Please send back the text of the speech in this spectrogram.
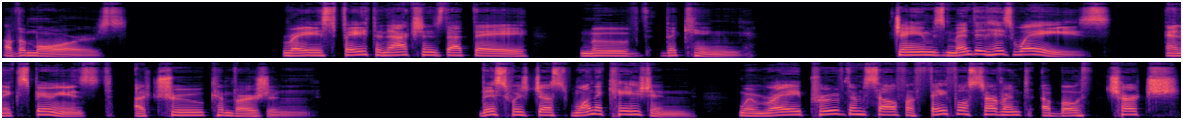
of the Moors. Ray's faith and actions that day moved the king. James mended his ways and experienced a true conversion. This was just one occasion when Ray proved himself a faithful servant of both church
